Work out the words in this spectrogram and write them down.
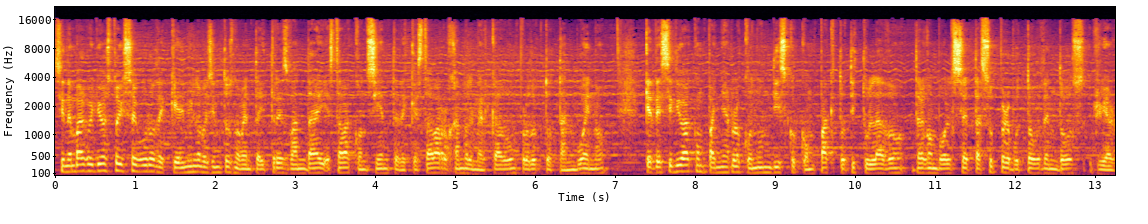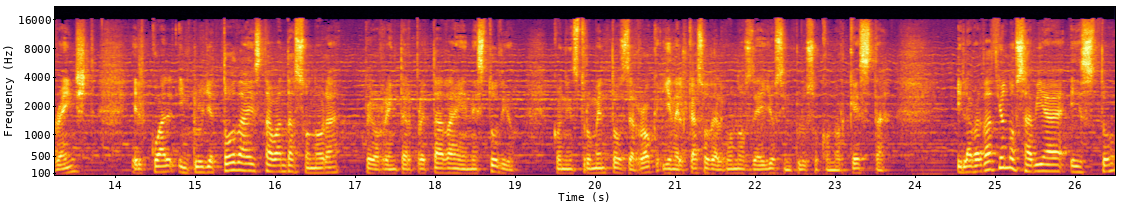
Sin embargo, yo estoy seguro de que en 1993 Bandai estaba consciente de que estaba arrojando al mercado un producto tan bueno que decidió acompañarlo con un disco compacto titulado Dragon Ball Z Super Butoden 2 Rearranged, el cual incluye toda esta banda sonora pero reinterpretada en estudio, con instrumentos de rock y en el caso de algunos de ellos incluso con orquesta. Y la verdad yo no sabía esto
